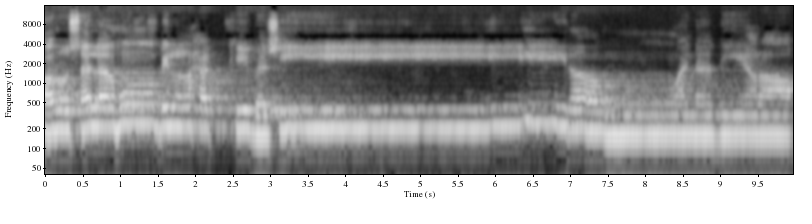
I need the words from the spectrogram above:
أرسله بالحق بشيرا ونذيرا.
